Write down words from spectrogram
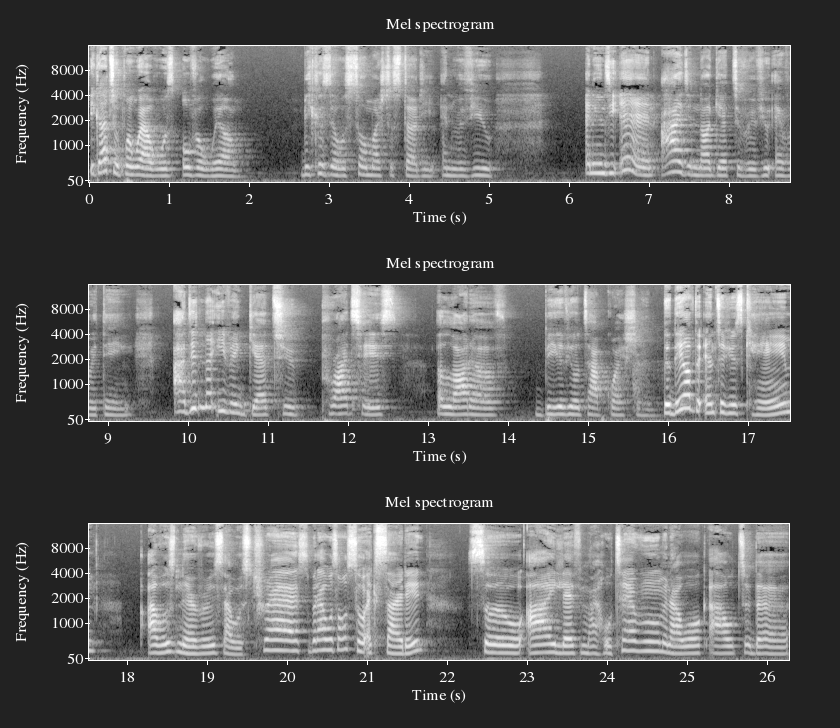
it got to a point where I was overwhelmed because there was so much to study and review. And in the end, I did not get to review everything. I did not even get to practice a lot of behavioral type questions. The day of the interviews came, I was nervous, I was stressed, but I was also excited. So I left my hotel room and I walked out to the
